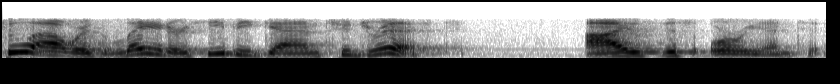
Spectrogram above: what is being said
Two hours later, he began to drift, eyes disoriented.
